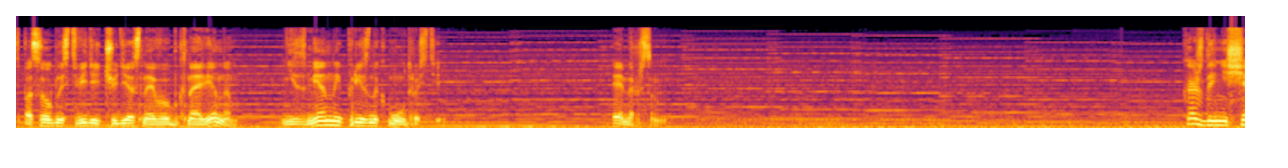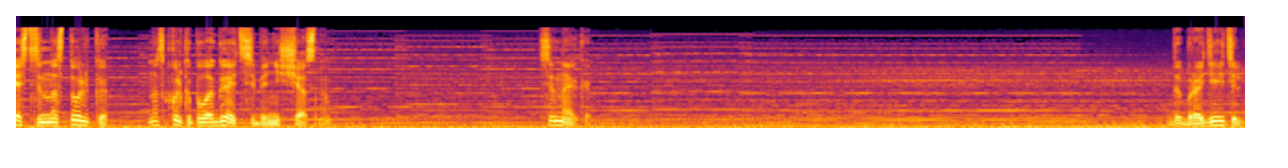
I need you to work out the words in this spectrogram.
Способность видеть чудесное в обыкновенном – неизменный признак мудрости. Эмерсон. Каждый несчастен настолько, насколько полагает себя несчастным. Сенека. Добродетель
